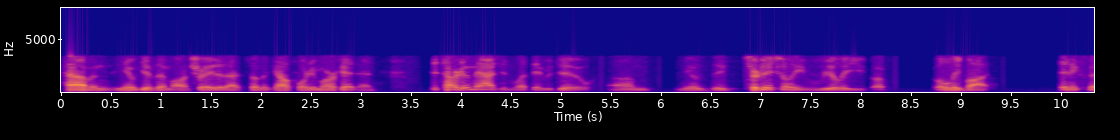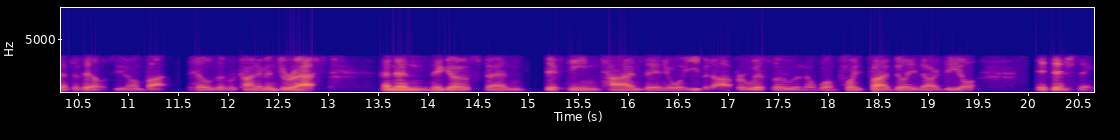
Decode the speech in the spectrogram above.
have and you know give them entree to that Southern California market. And it's hard to imagine what they would do. Um, you know, they traditionally really uh, only bought inexpensive hills. You know, bought hills that were kind of in duress, and then they go spend 15 times annual EBITDA for Whistler with a 1.5 billion dollar deal. It's interesting.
